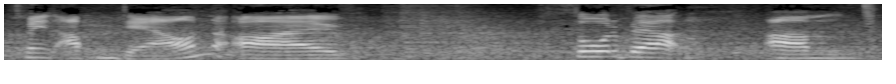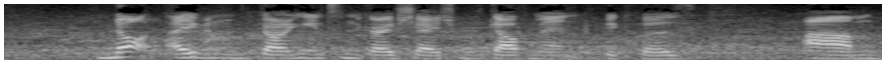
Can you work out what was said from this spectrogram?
It's been up and down. I've thought about um, not even going into negotiation with government because um,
